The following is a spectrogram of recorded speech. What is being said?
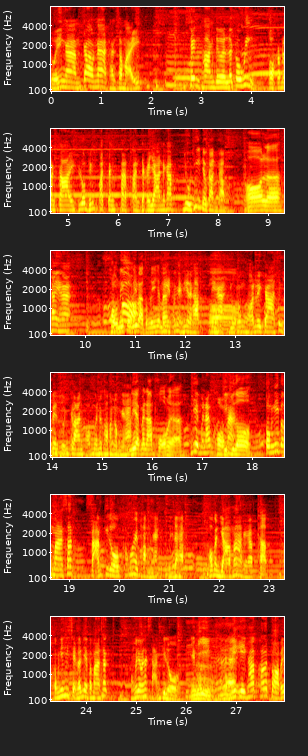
สวยงามก้าวหน้าทันสมัย เส้นทางเดินแล้วก็วิ่งออกกำลังกาย รวมถึงปัดจังปั่นจักรยานนะครับ อยู่ที่เดียวกันครับ อ๋อเหรอ ใช่ฮะตรงนี้ผมก็ตรงนี้ป่ะตรงนี้ใช่ไหมนี่ตรงไหนนี่แหละครับนี่ฮะอ๋อออยู่ตรงหอนาฬิกาซึ่งเป็นศูนย์กลางของเมืองนครพนมไงฮะเรียบแม่น้ำโขงเลยเหรอเรียกแม่น้ำโขงกี่อะกิโล ตรงนี้ประมาณสัก 3 กิโลเขาก็ให้ทำฮะคุณนะครับ เพราะมันยาวมากเลยครับ ครับ ตรงนี้ที่เสร็จแล้วเนี่ยประมาณสักผมก็เรียกว่าสัก3กิโลยังมีอีกใช่ไหมฮะมีอีกครับเขาต่อไปเ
